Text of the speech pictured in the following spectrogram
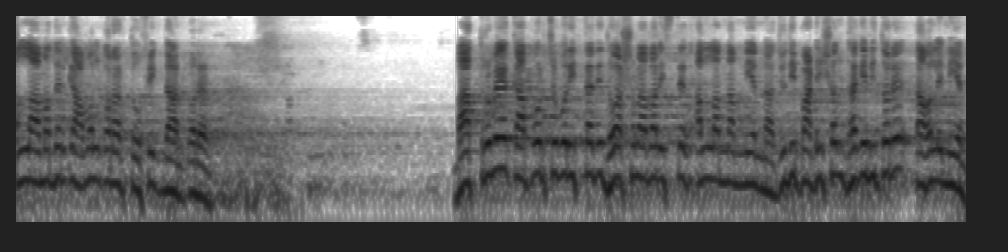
আল্লাহ আমাদেরকে আমল করার তৌফিক দান করেন। বাথরুমে কাপড় চোপড় ইত্যাদি ধোয়ার সময় আবার ইস্তে আল্লাহর নাম নিয়েন না। যদি পার্টিশন থাকে ভিতরে, তাহলে নিয়েন।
